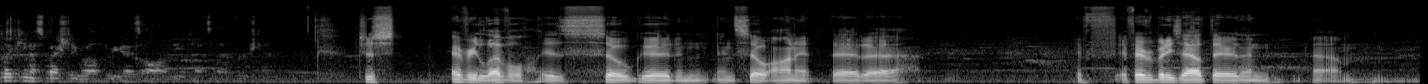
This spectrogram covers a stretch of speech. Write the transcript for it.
clicking especially well for you guys all on defense in that first half? just every level is so good and, and so on it that uh, if if everybody's out there, then um,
